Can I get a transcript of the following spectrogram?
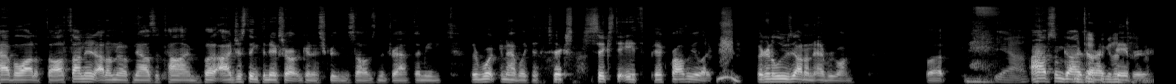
have a lot of thoughts on it. I don't know if now's the time, but I just think the Knicks are going to screw themselves in the draft. I mean, they're what going to have like the sixth, sixth to eighth pick probably. Like they're going to lose out on everyone. But yeah, I have some guys that I favor.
